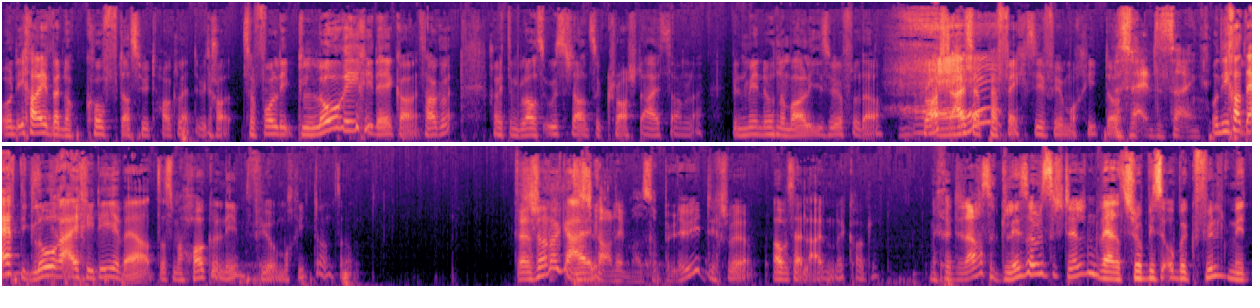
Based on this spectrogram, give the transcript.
Und ich habe eben noch gehofft, dass es heute hagelt, weil ich habe so voll die glorreiche Idee gehabt, es hagelt. Ich kann mit dem Glas rausstehen und so Crushed Eis sammeln. Weil wir nur normale Eiswürfel da. Crushed Eis wäre perfekt für Mojito. Das wäre das eigentlich. Und ich habe gedacht, die glorreiche Idee wäre, dass man Hagel nimmt für Mojito und so. Das ist schon noch Das ist geil. gar nicht mal so blöd. Ich schwöre. Aber es hat leider nicht gehagelt. Wir könnten einfach so Gläser rausstellen, wäre es schon bis oben gefüllt mit.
